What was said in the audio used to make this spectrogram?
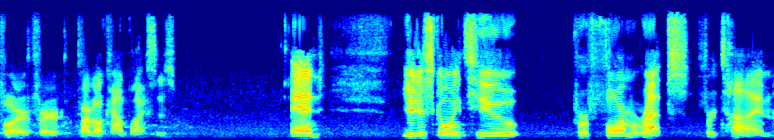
for, for barbell complexes. And you're just going to perform reps for time.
